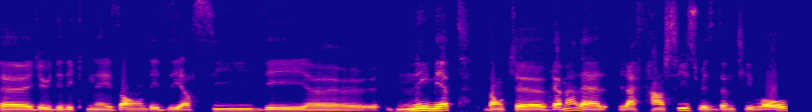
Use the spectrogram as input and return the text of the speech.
Euh, il y a eu des déclinaisons, des DLC, des euh. Donc, euh, vraiment, la, la franchise Resident Evil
